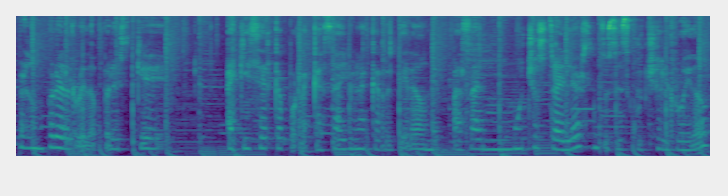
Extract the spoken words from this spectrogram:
Perdón por el ruido pero es que aquí cerca por la casa hay una carretera donde pasan muchos trailers entonces escucho el ruido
